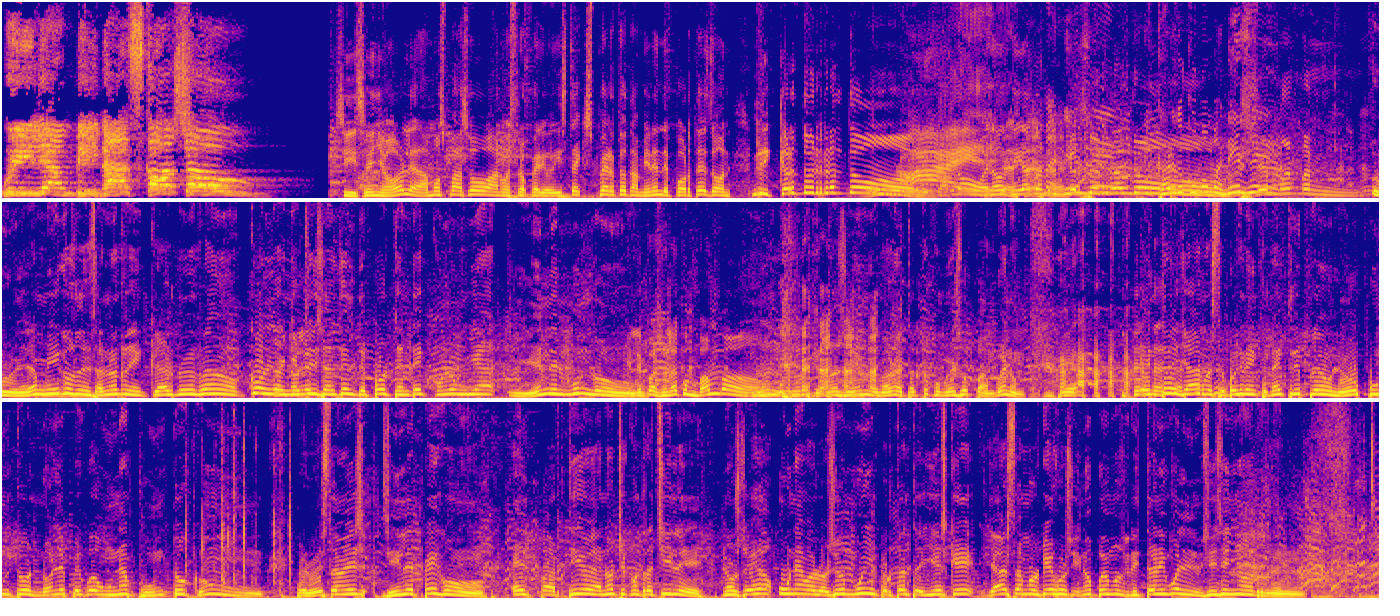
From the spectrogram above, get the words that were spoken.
William Vinasco Show. Sí, señor, le damos paso a nuestro periodista experto también en deportes, don Ricardo Herrando. Ricardo, buenos días, don Ricardo Herrando. Ricardo, ¿cómo amanece? Hola amigos, les habla Ricardo Herrado con las ¿qué le- noticias del deporte de Colombia y en el mundo. ¿Qué le pasó en la cumbamba? No, no, no, yo no sé, mi hermano, de tanto comer pan. Bueno, eh, entre ya a nuestra página de internet www.nolepegoauna.com. Pero esta vez sí le pego. El partido de anoche contra Chile nos deja una evaluación muy importante y es que ya estamos viejos y no podemos gritar igual. Sí, señor.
